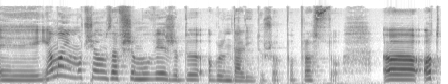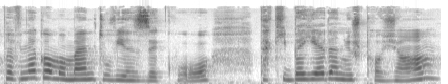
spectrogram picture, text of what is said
Y, ja moim uczniom zawsze mówię, żeby oglądali dużo po prostu. Od pewnego momentu w języku, taki B1 już poziom,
